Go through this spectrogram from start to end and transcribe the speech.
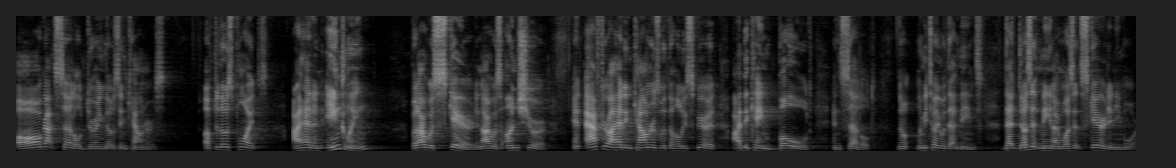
all got settled during those encounters. Up to those points, I had an inkling, but I was scared and I was unsure. And after I had encounters with the Holy Spirit, I became bold and settled. No, let me tell you what that means. That doesn't mean I wasn't scared anymore.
